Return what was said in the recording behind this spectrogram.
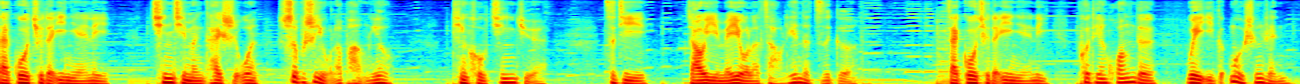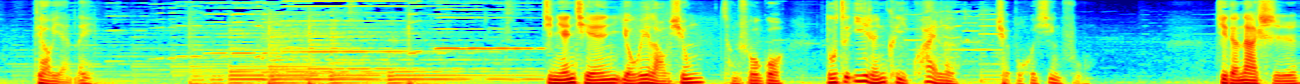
在过去的一年里，亲戚们开始问是不是有了朋友，听后惊觉，自己早已没有了早恋的资格。在过去的一年里，破天荒的为一个陌生人掉眼泪。几年前，有位老兄曾说过：“独自一人可以快乐，却不会幸福。”记得那时，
